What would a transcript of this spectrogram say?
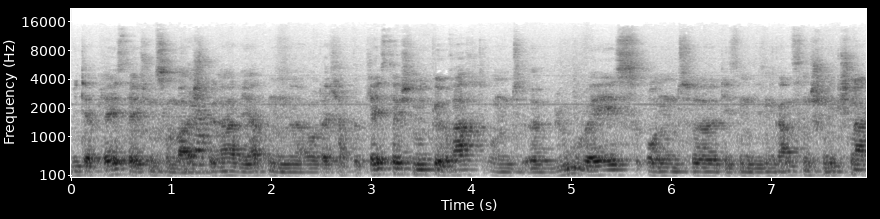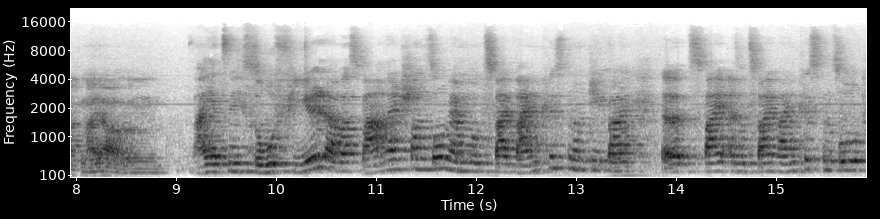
mit der Playstation zum Beispiel. Ja. Ne? Wir hatten, äh, oder ich habe Playstation mitgebracht und äh, Blu-Rays und äh, diesen, diesen ganzen Schnickschnack. Naja, ähm, war jetzt nicht so viel, aber es war halt schon so. Wir haben so zwei Weinkisten und die bei äh, zwei, also zwei Weinkisten so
